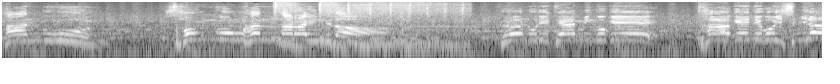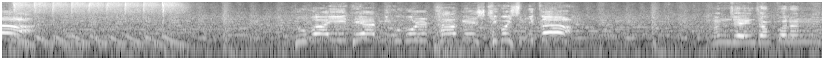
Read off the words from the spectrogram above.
한국은 성공한 나라입니다. 그런 우리 대한민국이 파괴되고 있습니다. 누가 이 대한민국을 파괴시키고 있습니까? 문재인 정권은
